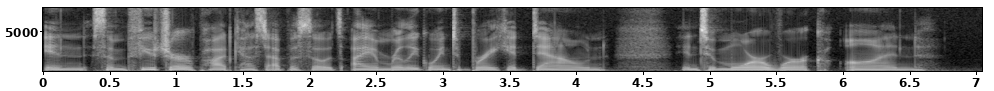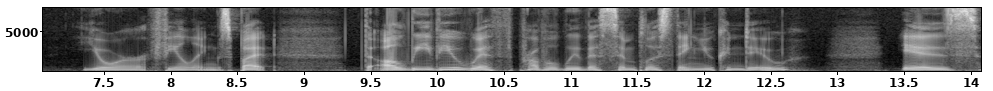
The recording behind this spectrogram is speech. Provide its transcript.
in some future podcast episodes, I am really going to break it down into more work on your feelings. But I'll leave you with probably the simplest thing you can do is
